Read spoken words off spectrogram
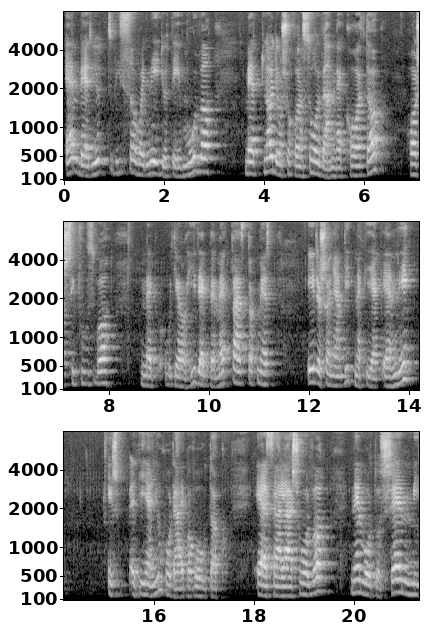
ember jött vissza, vagy négy-öt év múlva, mert nagyon sokan szolván meghaltak, hassifuszba, meg ugye a hidegben megfáztak, mert édesanyám vitt nekiek enni, és egy ilyen juhodályba voltak elszállásolva, nem volt ott semmi,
